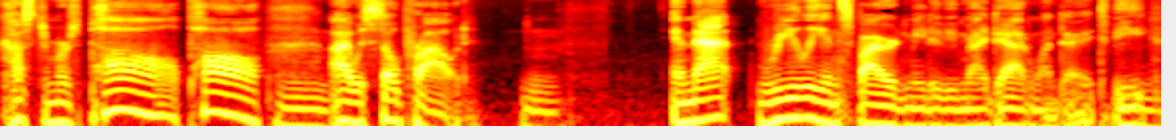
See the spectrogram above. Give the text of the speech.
customers, Paul, Paul. Mm. I was so proud. Mm. And that really inspired me to be my dad one day, to be mm.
